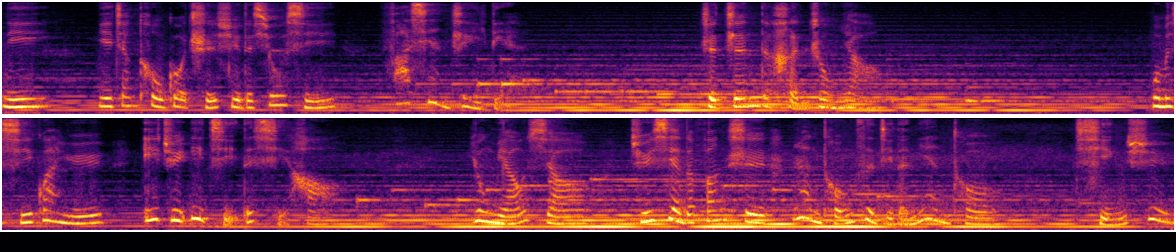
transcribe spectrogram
你也将透过持续的休息。发现这一点，这真的很重要。我们习惯于依据一己的喜好，用渺小、局限的方式认同自己的念头、情绪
